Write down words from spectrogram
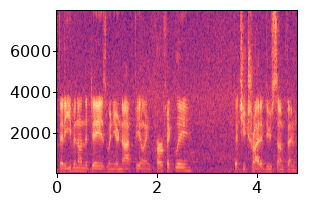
that even on the days when you're not feeling perfectly, that you try to do something.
